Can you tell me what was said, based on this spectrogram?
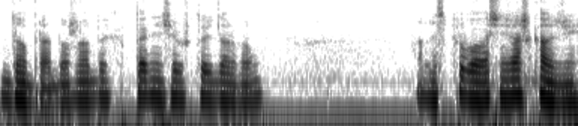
Dobra, do żaby ch- pewnie się już ktoś dorwał. Ale spróbować nie zaszkodzi.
